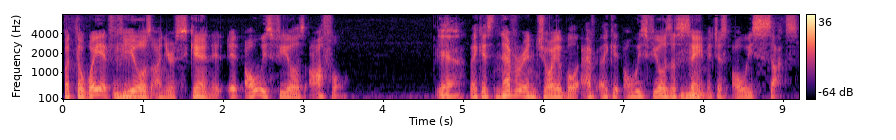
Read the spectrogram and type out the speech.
but the way it Mhm. feels on your skin, it, it always feels awful. Yeah. Like it's never enjoyable. ev- Like it always feels the Mhm. same. It just always sucks.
